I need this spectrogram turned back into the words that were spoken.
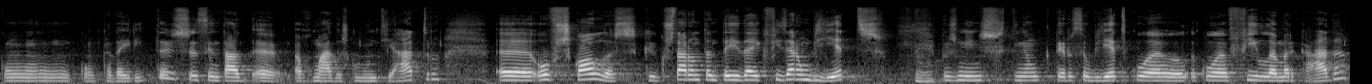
com, com cadeiritas sentado, uh, arrumadas como um teatro. Uh, houve escolas que gostaram tanto da ideia que fizeram bilhetes. Sim. Os meninos tinham que ter o seu bilhete com a, com a fila marcada.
